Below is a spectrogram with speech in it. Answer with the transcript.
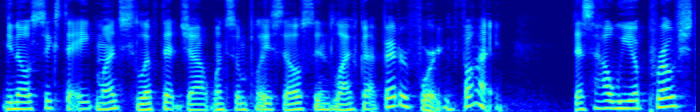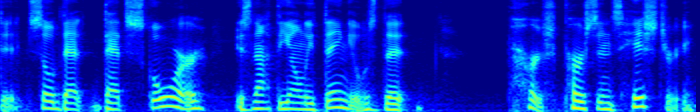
you know, six to eight months. You left that job, went someplace else, and life got better for you. Fine. That's how we approached it. So that that score is not the only thing. It was the per- person's history.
